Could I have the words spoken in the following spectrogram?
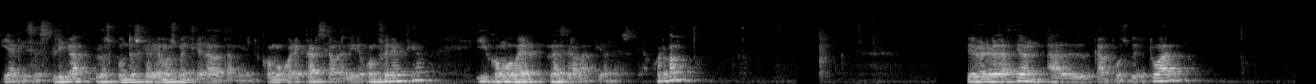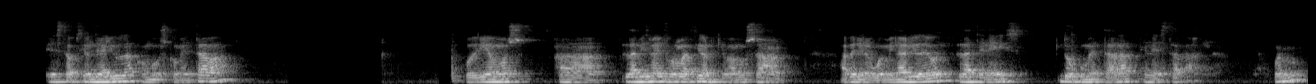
Y aquí se explica los puntos que habíamos mencionado también, cómo conectarse a una videoconferencia y cómo ver las grabaciones, ¿de acuerdo? Pero en relación al campus virtual, esta opción de ayuda, como os comentaba, podríamos, ah, la misma información que vamos a, ver en el webinario de hoy, la tenéis documentada en esta página. ¿De acuerdo?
